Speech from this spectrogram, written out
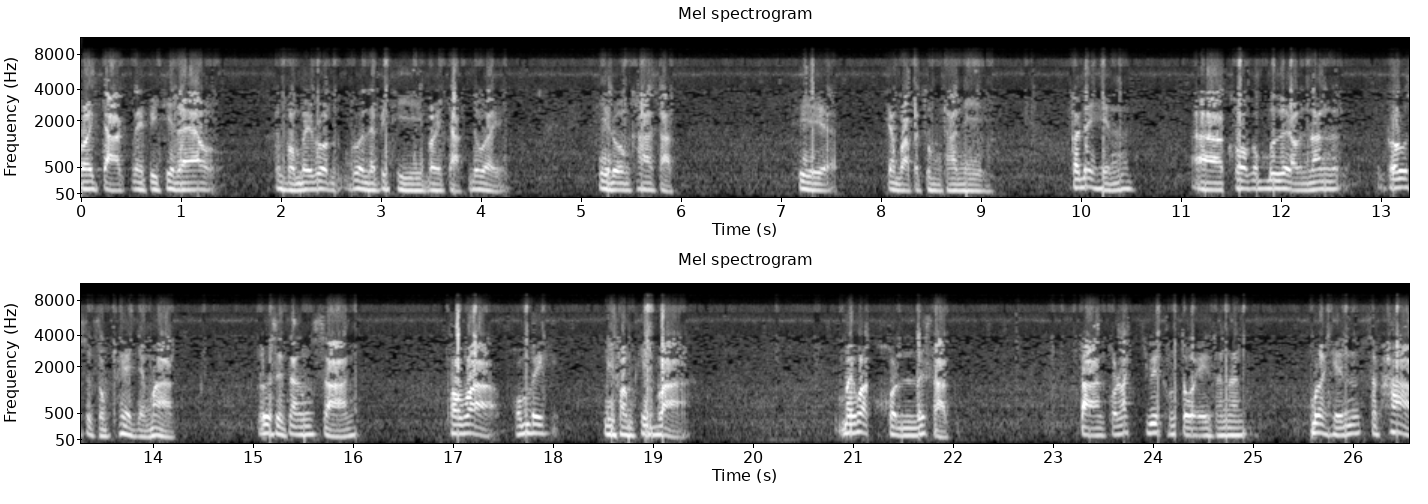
บริจาคในปีที่แล้วซึ่งผมไปร่วมร่วมในพิธีบริจาคด้วย ที่โรงฆ่าสัตว์ ที่จังหวัดปทุมธานี ก็ได้เห็นอ่าโคกระบือเหล่านั้น ก็รู้สึกสมเพชอย่างมาก รู้สึกน่าสงสาร ราะว่าผมไปมีความคิดว่า ไม่ว่าคนหรือสัตว์ ต่างก็รักชีวิตของตัวเองทั้งนั้น เมื่อเห็นสภาพ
